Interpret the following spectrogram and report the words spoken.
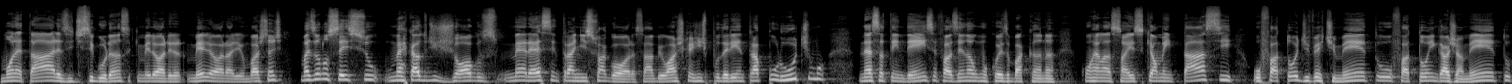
monetárias e de segurança que melhorar, melhorariam bastante, mas eu não sei se o mercado de jogos merece entrar nisso agora, sabe? Eu acho que a gente poderia entrar por último nessa tendência, fazendo alguma coisa bacana com relação a isso, que aumentasse o fator divertimento, o fator engajamento,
